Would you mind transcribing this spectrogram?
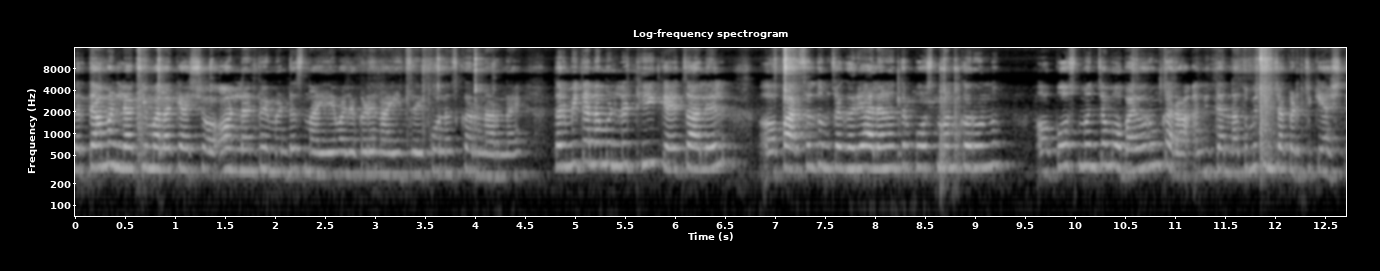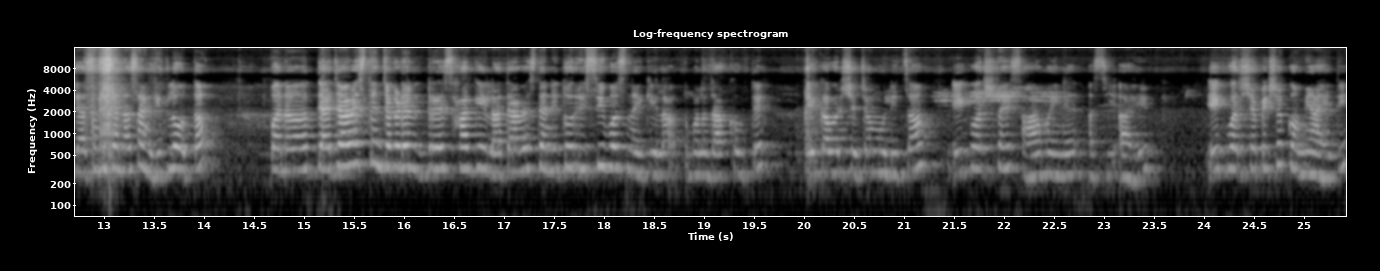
तर त्या म्हणल्या की मला कॅश ऑनलाईन पेमेंटच नाही आहे माझ्याकडे नाहीच आहे कोणच करणार नाही. तर मी त्यांना म्हटलं ठीक आहे चालेल. पार्सल तुमच्या घरी आल्यानंतर पोस्टमन करून पोस्टमनच्या मोबाईलवरून करा आणि त्यांना तुम्ही तुमच्याकडची कॅश द्या असं मी त्यांना सांगितलं होतं. पण त्या ज्यावेळेस त्यांच्याकडे ड्रेस हा गेला त्यावेळेस त्यांनी तो रिसीवच नाही केला. तुम्हाला दाखवते. एका वर्षाच्या मुलीचा एक वर्ष नाही सहा महिने अशी आहे. एक वर्षापेक्षा कमी आहे ती.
